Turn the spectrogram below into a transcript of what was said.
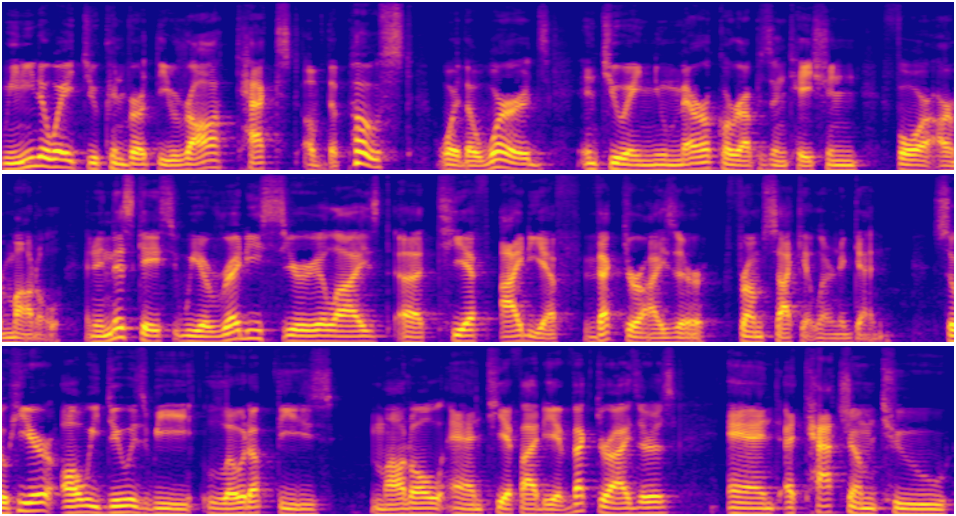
We need a way to convert the raw text of the post, or the words, into a numerical representation for our model. And in this case, we already serialized a TF-IDF vectorizer from scikit-learn again. So here, all we do is we load up these model and TF-IDF vectorizers, and attach them to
